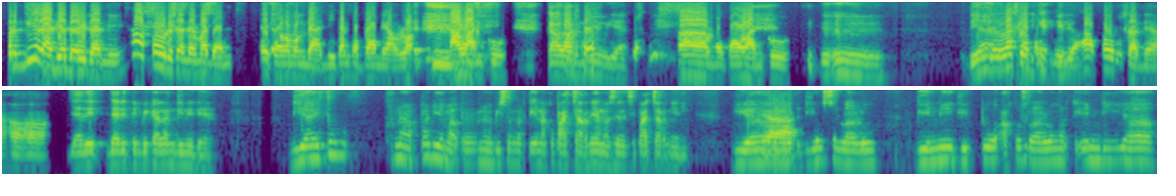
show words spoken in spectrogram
pergilah dia dari Dani. Apa urusannya sama Dani? Eh kalau ngomong Dani kan sampean ya Allah, kawanku, ya ah, sampai kawanku. Heeh. dia Jelas lah dia. Apa urusannya? Heeh. jadi jadi tipikal yang gini deh dia itu kenapa dia nggak pernah bisa ngertiin aku pacarnya maksudnya si pacarnya nih dia Ya. dia selalu gini gitu aku selalu ngertiin dia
